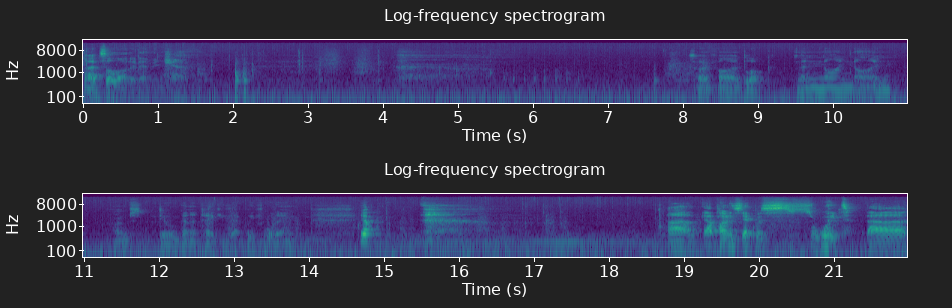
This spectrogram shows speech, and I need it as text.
That's a lot of damage. So if I block the 9 9, I'm still going to take exactly 14. Yep. Uh, our opponent's deck was sweet. Uh,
